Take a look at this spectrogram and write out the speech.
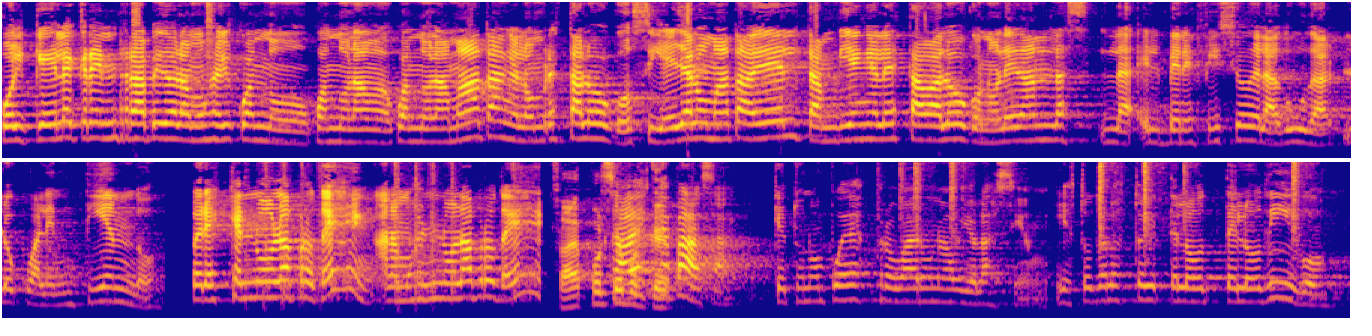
¿Por qué le creen rápido a la mujer cuando, cuando, la, cuando la matan? El hombre está loco. Si ella lo mata a él, también él estaba loco. No le dan las- la- el beneficio de la duda, lo cual entiendo. Pero es que no la protegen. A la mujer no la protegen. ¿Sabes por qué? ¿Sabes Porque- qué pasa? Que tú no puedes probar una violación. Y esto te lo, estoy, te lo, te lo digo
